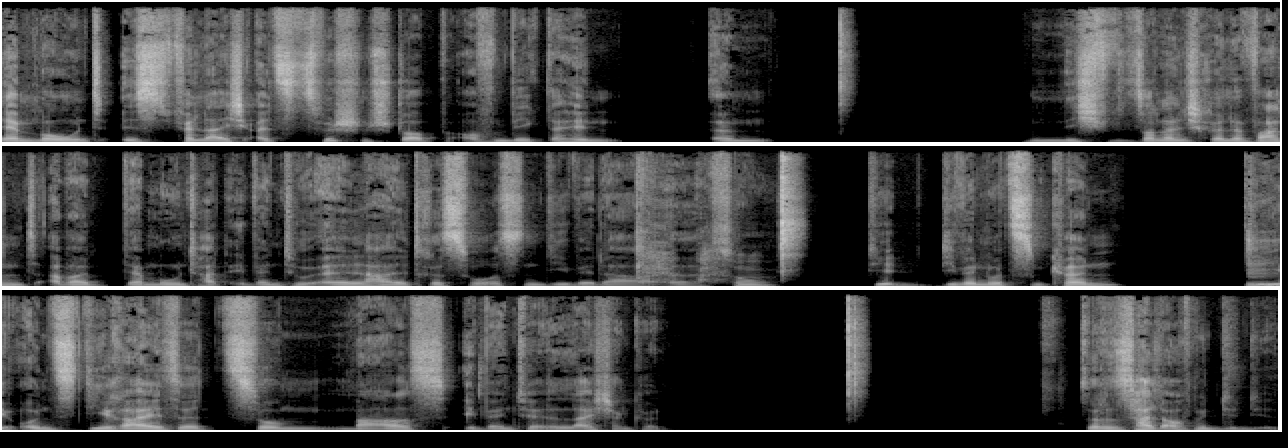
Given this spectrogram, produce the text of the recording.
Der Mond ist vielleicht als Zwischenstopp auf dem Weg dahin ähm, nicht sonderlich relevant, aber der Mond hat eventuell halt Ressourcen, die wir da, äh, so. die, die wir nutzen können, die Hm. uns die Reise zum Mars eventuell erleichtern können. So, das ist halt auch mit die,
